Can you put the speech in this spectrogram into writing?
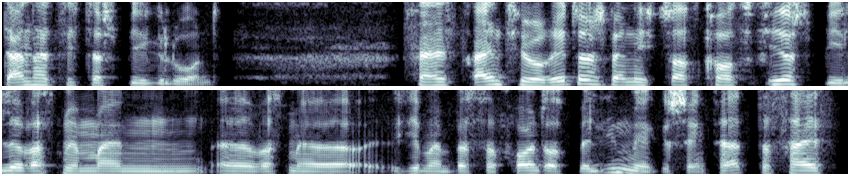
Dann hat sich das Spiel gelohnt. Das heißt, rein theoretisch, wenn ich Just Cause 4 spiele, was mir mein, äh, was mir hier mein bester Freund aus Berlin mir geschenkt hat, das heißt,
